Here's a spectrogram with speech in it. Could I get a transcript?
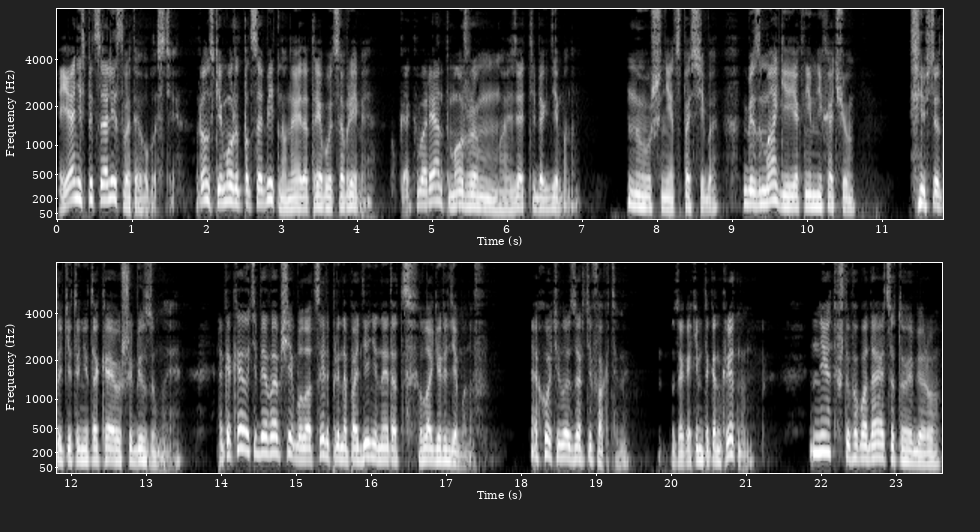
Я не специалист в этой области. Ронский может подсобить, но на это требуется время. Как вариант, можем взять тебя к демонам. Ну уж нет, спасибо. Без магии я к ним не хочу. И все таки ты не такая уж и безумная. А какая у тебя вообще была цель при нападении на этот лагерь демонов? Охотилась за артефактами. За каким-то конкретным? Нет, что попадается, то и беру.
